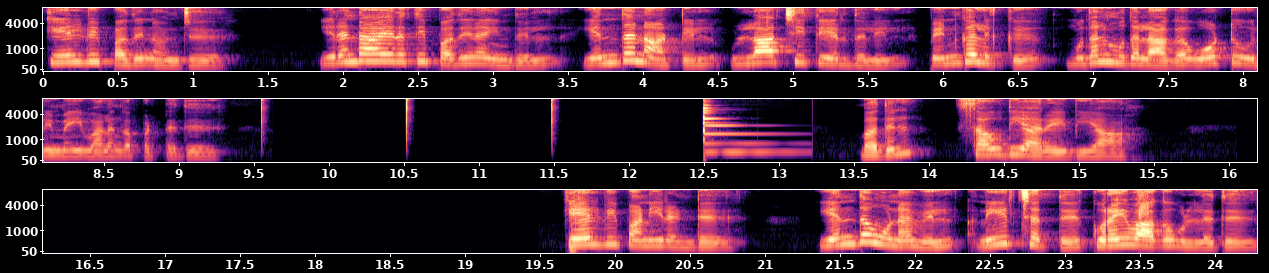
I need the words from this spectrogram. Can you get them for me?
கேள்வி பதினொன்று. இரண்டாயிரத்தி பதினைந்தில் எந்த நாட்டில் உள்ளாட்சி தேர்தலில் பெண்களுக்கு முதல் முதலாக ஓட்டு உரிமை வழங்கப்பட்டது? பதில் சவுதி அரேபியா. கேள்வி பனிரெண்டு. எந்த உணவில் நீர்ச்சத்து குறைவாக உள்ளது?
